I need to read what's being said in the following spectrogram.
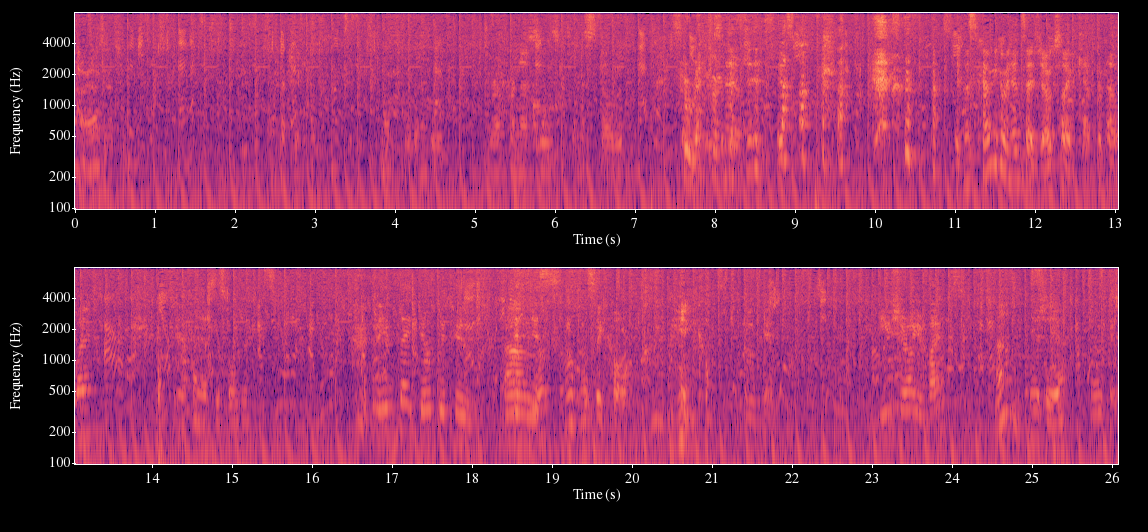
Alright, I got you. Okay. Multiple language references, because I misspelled it. several weeks ago. References. It's, is this kind of become an inside joke, so I kept it that way? References soldier. the inside joke with who? Um, It's let's, let's say Cole. Me and Cole. okay. Do you share all your files? Um, usually, yeah. Okay.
